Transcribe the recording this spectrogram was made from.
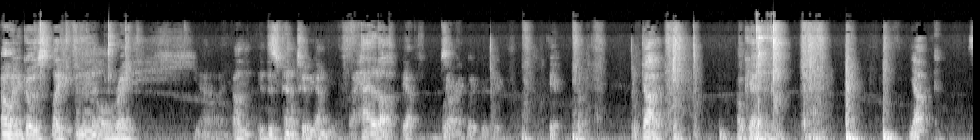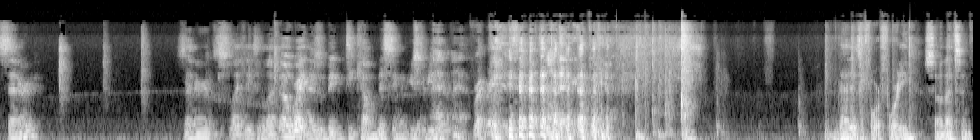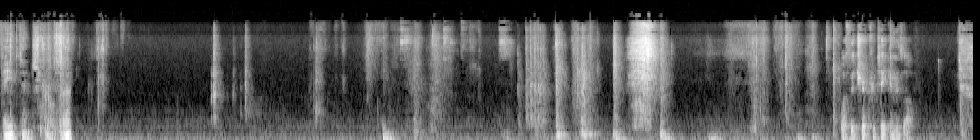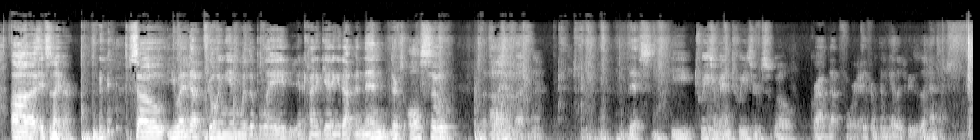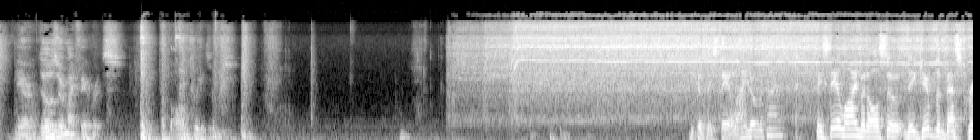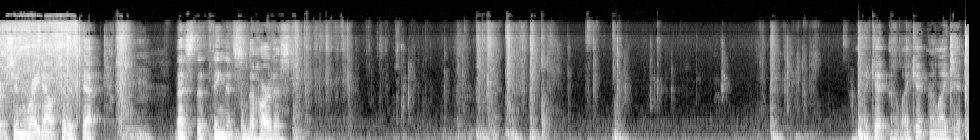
Oh, and it goes like in the middle, right? Yeah. Um, this is panel two, yeah. I had it up. Yeah. Wait, Sorry. Wait, wait, wait. Got it. Okay. Yep. Centered. Centered slightly to the left. Oh, right. And there's a big decal missing that used to be Yeah, I- there. I have. Right, right. It's, it's there. Yeah. That is a 440, so that's an eighth inch drill bit. What's the trick for taking this off? Uh, it's a nightmare. so you end up going in with a blade and kind of getting it up, and then there's also That's what I Uh, did last night. this. The Tweezerman tweezers will grab that for you. Different than the other tweezers I had. They are those are my favorites of all tweezers. Because they stay aligned over time? They stay aligned, but also they give the best gription right out to the tip. That's the thing that's the hardest. I like it. I like it. I like it.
